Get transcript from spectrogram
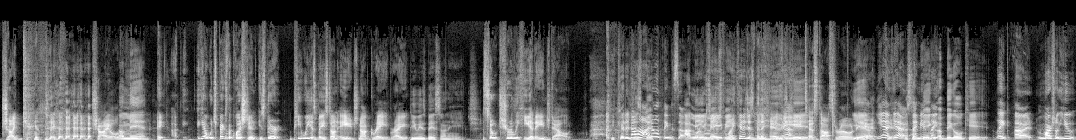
gigantic child a man. A- I- yeah which begs the question is there pee-wee is based on age not grade right Pee Wee's based on age. so surely he had aged out He could have No, just. Been, I don't think so. I mean, he just, maybe like, he could have just been a huge heavy kid. testosterone Yeah. yeah, yeah. Just a I mean, big, like, a big old kid. like uh, Marshall, you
